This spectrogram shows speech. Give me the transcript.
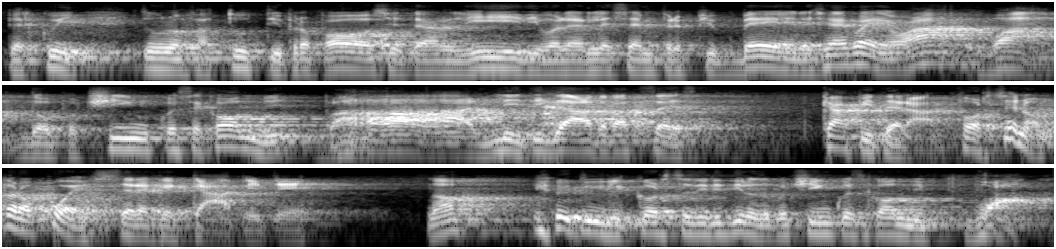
Per cui uno fa tutti i propositi lì di volerle sempre più bene, cioè poi wow, wow, dopo 5 secondi, wow, litigata pazzesca. Capiterà, forse no, però può essere che capiti, no? Il corso di ritiro dopo 5 secondi, wow,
